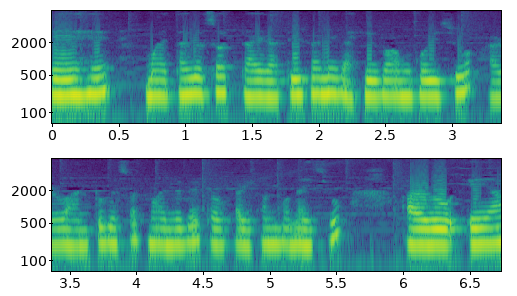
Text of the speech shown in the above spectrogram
সেয়েহে মই এটা গেছত তাই ৰাতিৰ কাৰণে গাখীৰ গৰম কৰিছোঁ আৰু আনটো গেছত মই এনেদৰে তৰকাৰীখন বনাইছোঁ। আৰু এয়া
